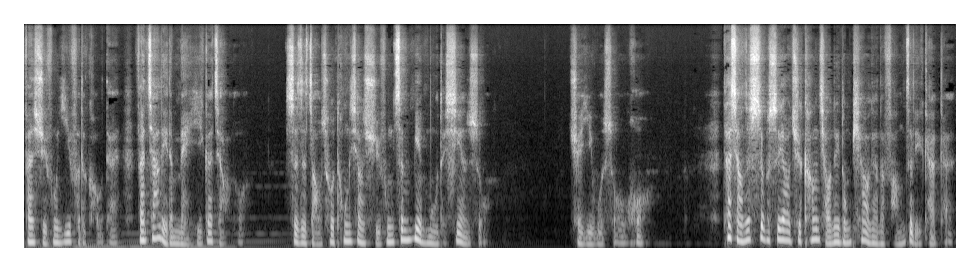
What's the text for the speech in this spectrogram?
翻许峰衣服的口袋，翻家里的每一个角落，试着找出通向许峰真面目的线索，却一无所获。他想着，是不是要去康桥那栋漂亮的房子里看看，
